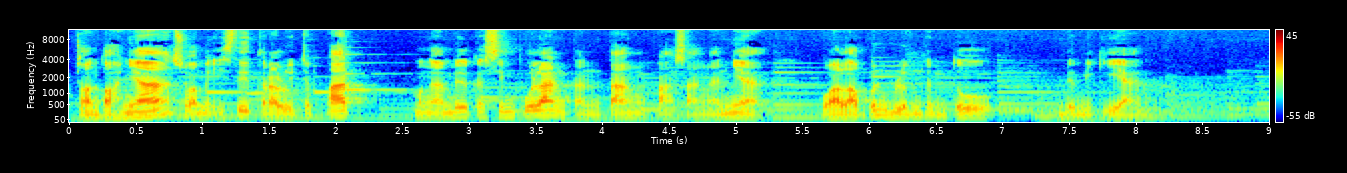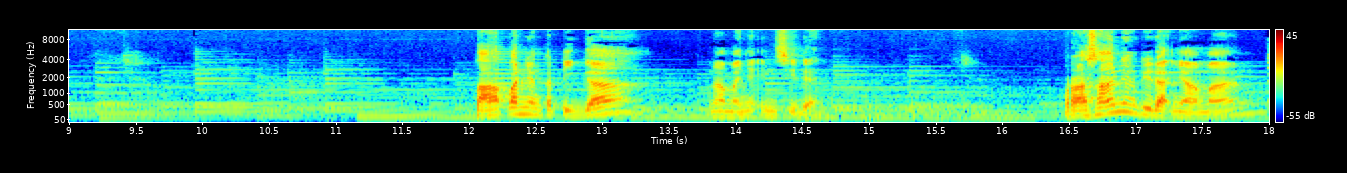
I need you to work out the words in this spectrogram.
Contohnya, suami istri terlalu cepat mengambil kesimpulan tentang pasangannya, walaupun belum tentu demikian. Tahapan yang ketiga namanya insiden. Perasaan yang tidak nyaman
